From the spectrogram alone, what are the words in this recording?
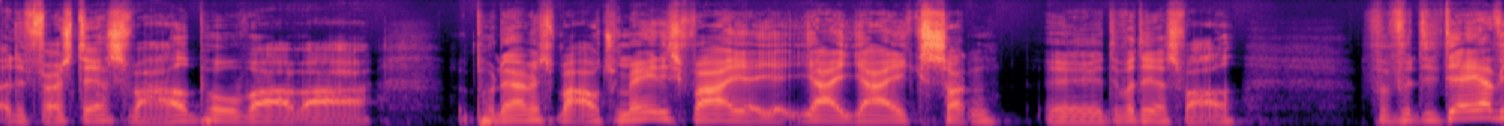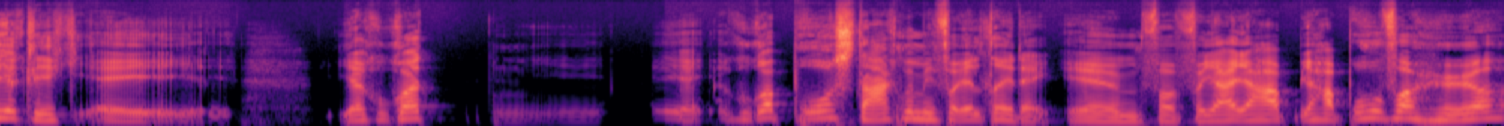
og det første, jeg svarede på, var, var på nærmest bare automatisk, var, jeg, jeg, jeg, jeg er ikke sådan. Øh, det var det, jeg svarede. For, fordi det er jeg virkelig ikke. Øh, jeg kunne godt jeg, jeg kunne godt bruge at snakke med mine forældre i dag, øh, for, for jeg, jeg, har, jeg har brug for at høre,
